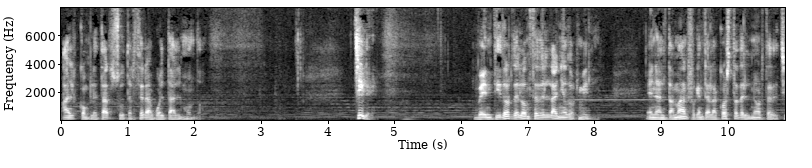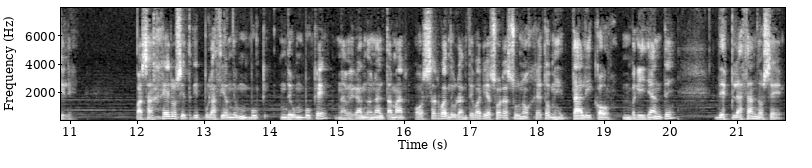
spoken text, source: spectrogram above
al completar su tercera vuelta al mundo. Chile, 22 del 11 del año 2000, en alta mar frente a la costa del norte de Chile. Pasajeros y tripulación de un, buque, navegando en alta mar observan durante varias horas un objeto metálico brillante desplazándose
